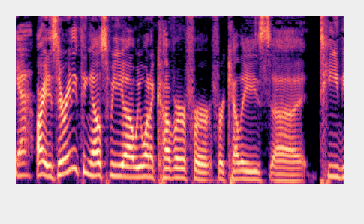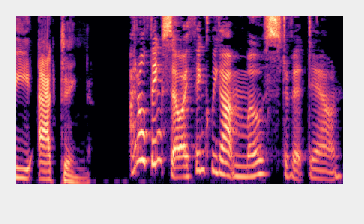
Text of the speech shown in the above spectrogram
Yeah. All right. Is there anything else we uh, we want to cover for for Kelly's uh, TV acting? I don't think so. I think we got most of it down.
